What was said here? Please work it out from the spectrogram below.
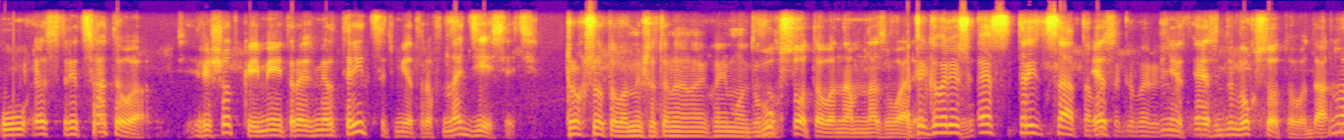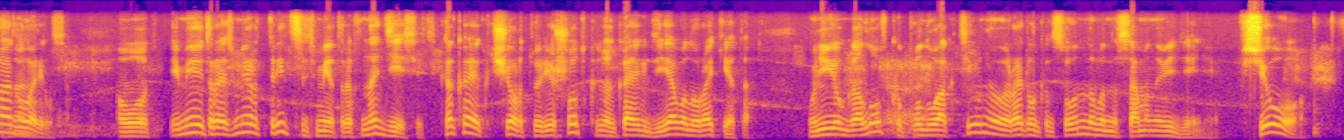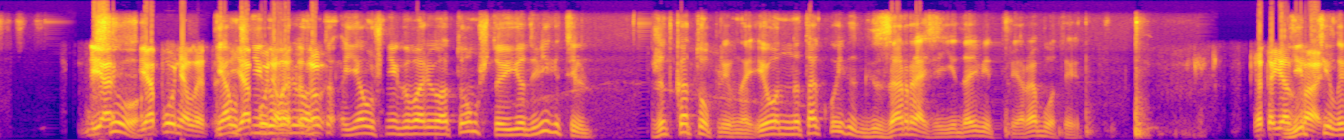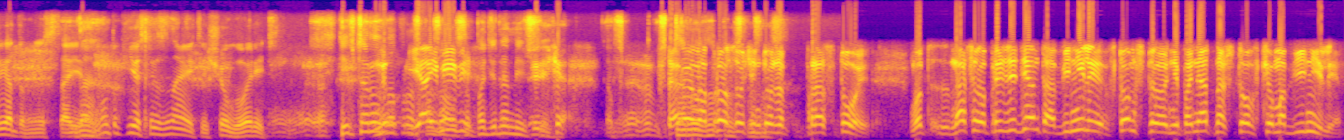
У С-30 решетка имеет размер 30 метров на 10. 300-го, Миша, ты, наверное, понимаешь. 200 нам назвали. Ты говоришь С-30, С- ты говоришь. Нет, С-200, да. Ну, Да. оговорился. Вот. Имеет размер 30 метров на 10. Какая к черту решетка, какая к дьяволу ракета? У нее головка полуактивного радиолокационного на самонаведения. Все. Я, Всё. я понял это. Я уж, не понял говорю это. о но- то- я уж не говорю о том, что ее двигатель жидкотопливный, и он на такой заразе ядовитой работает. Это я знаю. Гептил рядом не стоял. Да. Ну так если знаете, что говорить. И второй Ну, вопрос, я имею в пожалуйста, виду- подинамичнее. Ща- Второй, Второй вопрос, вопрос, очень пожалуйста. тоже простой. Вот нашего президента обвинили в том, что непонятно, что в чем обвинили.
